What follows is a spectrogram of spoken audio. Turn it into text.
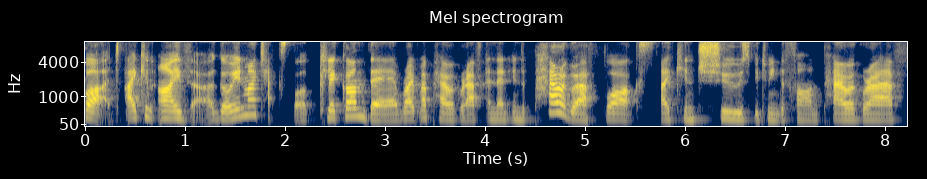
But I can either go in my textbook, click on there, write my paragraph, and then in the paragraph box, I can choose between the font paragraph,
